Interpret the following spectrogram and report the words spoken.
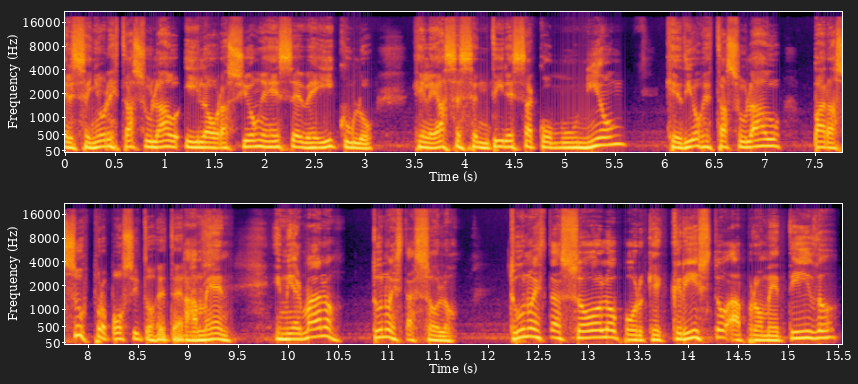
El Señor está a su lado y la oración es ese vehículo que le hace sentir esa comunión que Dios está a su lado para sus propósitos eternos. Amén. Y mi hermano, tú no estás solo. Tú no estás solo porque Cristo ha prometido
